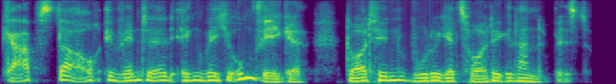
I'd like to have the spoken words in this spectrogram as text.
gab es da auch eventuell irgendwelche Umwege dorthin, wo du jetzt heute gelandet bist?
